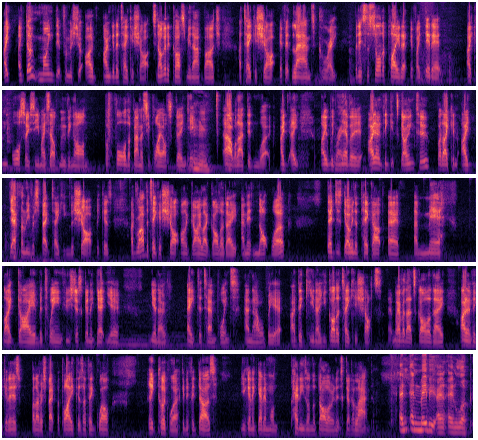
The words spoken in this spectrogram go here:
I, I don't mind it from a shot. i am going to take a shot. It's not going to cost me that much. I take a shot. If it lands, great. But it's the sort of play that if I did it, I can also see myself moving on before the fantasy playoffs, thinking, mm-hmm. ah, well, that didn't work. I, I, I would right. never. I don't think it's going to, but I can. I definitely respect taking the shot because I'd rather take a shot on a guy like Golladay and it not work than just going to pick up a a mere like guy in between who's just going to get you, you know, eight to ten points, and that will be it. I think you know you got to take your shots, whether that's Golladay. I don't think it is, but I respect the play because I think well, it could work, and if it does, you're going to get him on pennies on the dollar, and it's going to land. And and maybe and, and, look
